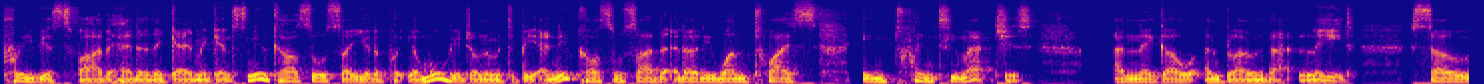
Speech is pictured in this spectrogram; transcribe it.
previous five ahead of the game against Newcastle. So you'd have put your mortgage on them to beat a Newcastle side that had only won twice in 20 matches. And they go and blow that lead. So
